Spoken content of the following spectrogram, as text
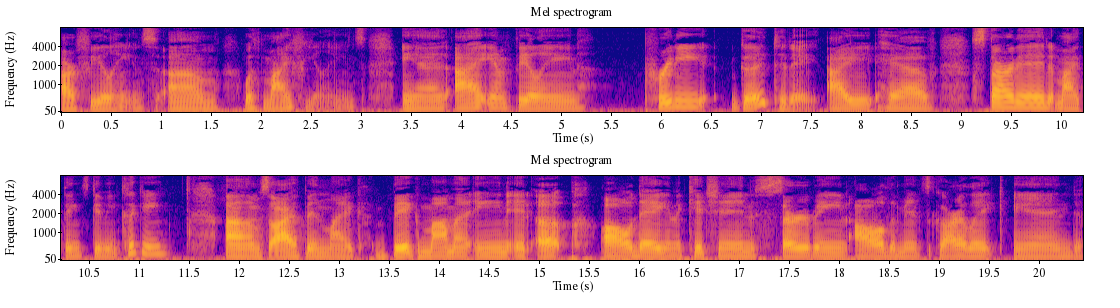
our feelings, um, with my feelings, and I am feeling pretty good today. I have started my Thanksgiving cooking. Um, so I've been like big mama ing it up all day in the kitchen, serving all the minced garlic and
